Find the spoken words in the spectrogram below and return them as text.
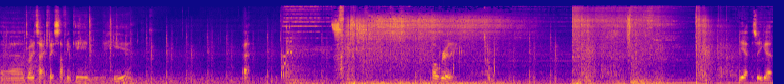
Uh, do I need to activate something in here? Ah. Oh, really? Yeah, that's what you get.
